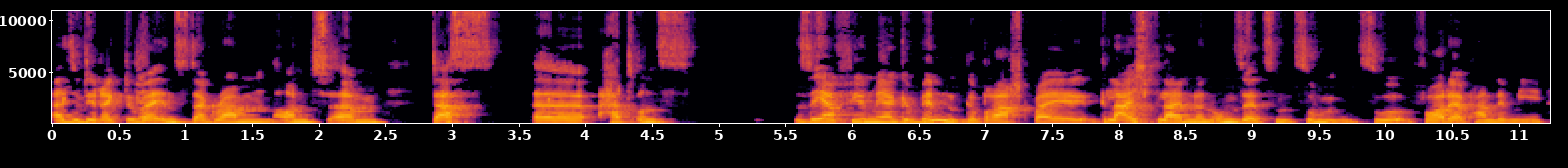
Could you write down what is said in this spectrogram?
also direkt über Instagram. Und ähm, das äh, hat uns sehr viel mehr Gewinn gebracht bei gleichbleibenden Umsätzen zum, zu, vor der Pandemie.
